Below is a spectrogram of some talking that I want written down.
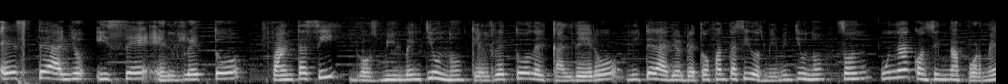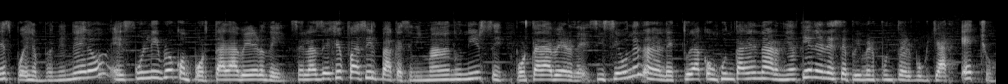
este año hice el reto Fantasy 2021, que el reto del caldero literario, el reto Fantasy 2021, son una consigna por mes. Por ejemplo, en enero es un libro con portada verde. Se las deje fácil para que se animan a unirse. Portada verde. Si se unen a la lectura conjunta de Narnia, tienen ese primer punto del book jar hecho.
